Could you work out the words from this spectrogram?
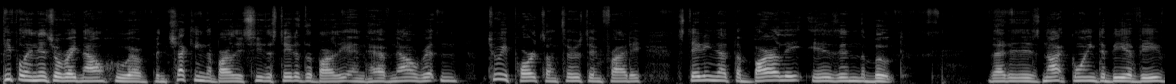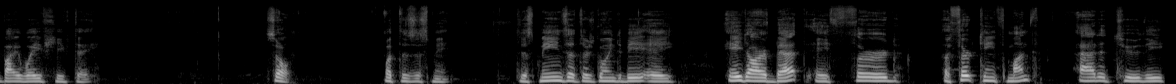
people in Israel right now who have been checking the barley, see the state of the barley, and have now written two reports on Thursday and Friday stating that the barley is in the boot, that it is not going to be Aviv by Wave Sheaf Day. So, what does this mean? This means that there's going to be a Adar Bet, a third, a 13th month added to the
